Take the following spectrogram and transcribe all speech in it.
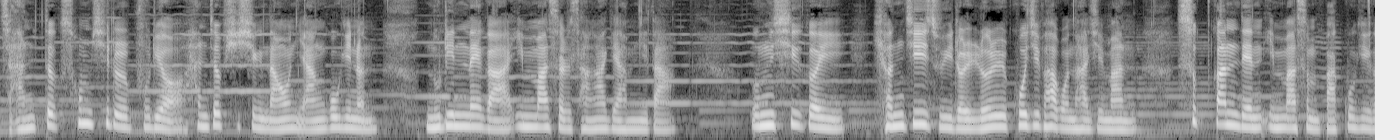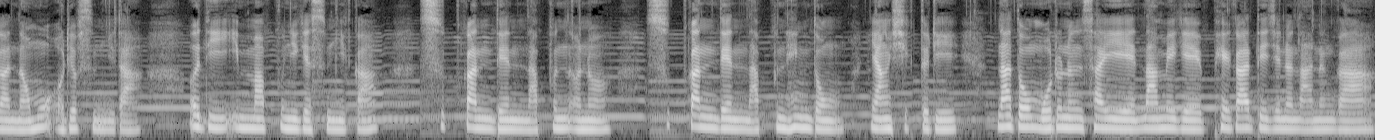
잔뜩 솜씨를 부려 한 접시씩 나온 양고기는 누린내가 입맛을 상하게 합니다. 음식의 현지주의를 늘 고집하곤 하지만 습관된 입맛은 바꾸기가 너무 어렵습니다. 어디 입맛뿐이겠습니까? 습관된 나쁜 언어, 습관된 나쁜 행동, 양식들이 나도 모르는 사이에 남에게 폐가 되지는 않은가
